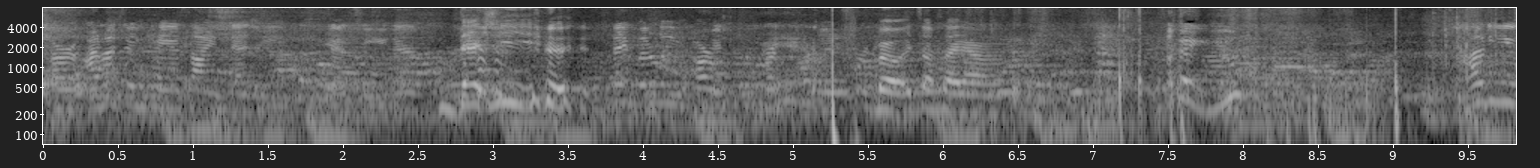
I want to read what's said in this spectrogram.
or I'm not doing KSI and Deji. Deji, they're Deji. they literally are. Bro, it's upside down. Okay, you. How do you?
